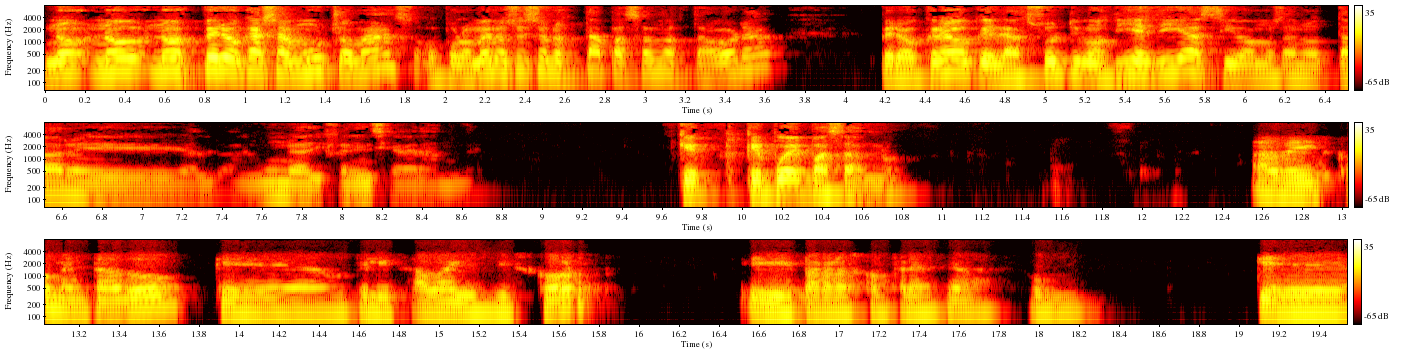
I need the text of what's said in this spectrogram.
no, no, no, espero que haya mucho más, o por lo menos eso no está pasando hasta ahora, pero creo que los últimos diez días sí vamos a notar eh, alguna diferencia grande. Que, que, puede pasar, ¿no? Habéis comentado que utilizabais Discord y para las conferencias que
